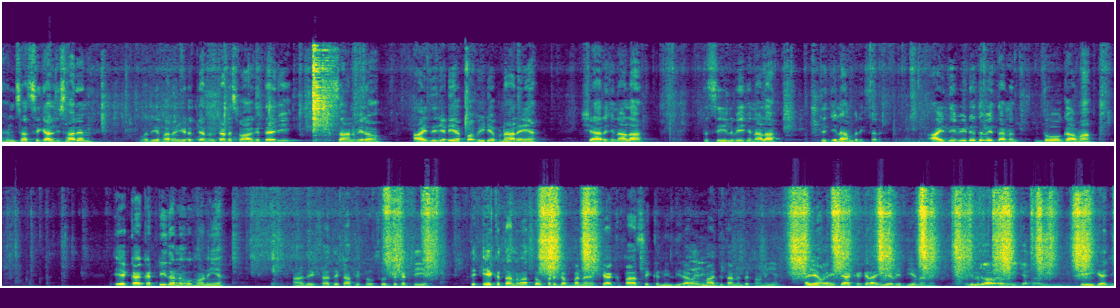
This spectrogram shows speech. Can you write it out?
ਹਾਂਜੀ ਸਤਿ ਸ਼੍ਰੀ ਅਕਾਲ ਜੀ ਸਾਰਿਆਂ ਨੂੰ। ਵਧੀਆ ਫਾਰਮ YouTube ਚੈਨਲ ਤੁਹਾਡਾ ਸਵਾਗਤ ਹੈ ਜੀ। ਕਿਸਾਨ ਵੀਰੋ ਅੱਜ ਦੀ ਜਿਹੜੀ ਆਪਾਂ ਵੀਡੀਓ ਬਣਾ ਰਹੇ ਆ ਸ਼ਹਿਰ ਜਨਾਲਾ ਤਹਿਸੀਲ ਵੀ ਜਨਾਲਾ ਤੇ ਜ਼ਿਲ੍ਹਾ ਅੰਮ੍ਰਿਤਸਰ। ਅੱਜ ਦੀ ਵੀਡੀਓ ਦੇ ਵਿੱਚ ਤੁਹਾਨੂੰ ਦੋ ਗਾਵਾਂ ਇੱਕ ਆ ਕੱਟੀ ਤੁਹਾਨੂੰ ਵਿਖਾਉਣੀ ਆ। ਆ ਦੇਖ ਸਕਦੇ ਕਾਫੀ ਖੂਬਸੂਰਤ ਕੱਟੀ ਆ। ਤੇ ਇੱਕ ਤੁਹਾਨੂੰ ਆ ਤੋਕੜ ਗੱਬਨ ਚੱਕ ਪਾਸ ਇੱਕ ਨੀਲੀ ਰਾਵੀ ਮੱਝ ਤੁਹਾਨੂੰ ਦਿਖਾਉਣੀ ਆ। ਅਜੇ ਹੁਣੇ ਚੈੱਕ। ਕਰਾਈ ਆ ਜੀ ਉਹਨਾਂ ਨੇ। ਇਹ ਲਿਫਾਫਾ ਠੀਕ ਹੈ ਜੀ।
